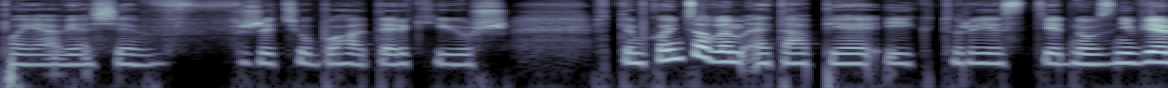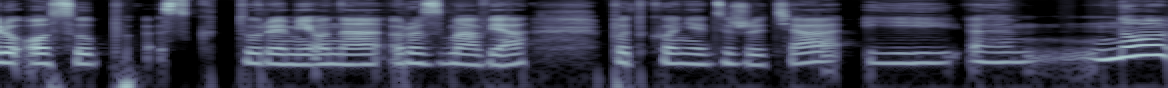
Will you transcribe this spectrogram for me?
pojawia się w w życiu bohaterki już w tym końcowym etapie i który jest jedną z niewielu osób, z którymi ona rozmawia pod koniec życia. I no,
